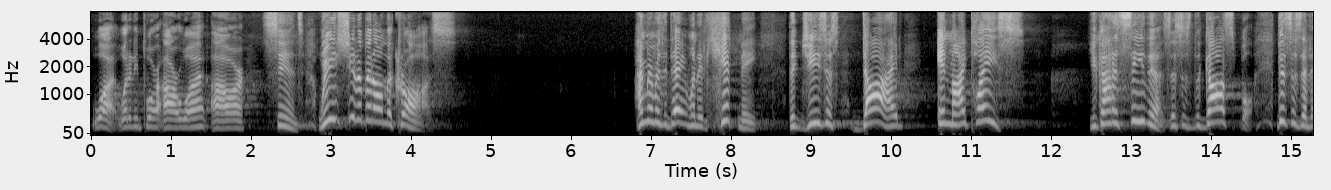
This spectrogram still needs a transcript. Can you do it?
what? What did he pour? Our what? Our sins. We should have been on the cross. I remember the day when it hit me that Jesus died in my place. You got to see this. This is the gospel. This is an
